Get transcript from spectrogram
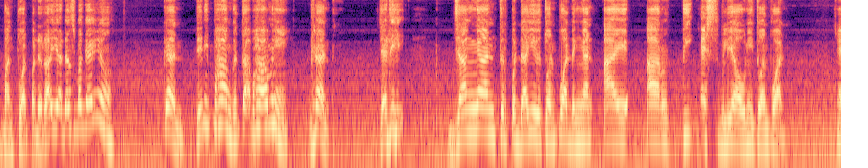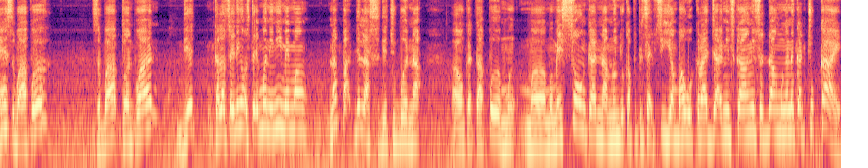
bantuan pada rakyat dan sebagainya. Kan? Dia ni faham ke tak faham ni? Kan? Jadi jangan terpedaya tuan-puan dengan IRTS beliau ni tuan-puan. Eh sebab apa? Sebab tuan-puan, dia kalau saya tengok statement ini memang nampak jelas dia cuba nak uh, orang kata apa me- me- memesongkan nak menunjukkan persepsi yang bahawa kerajaan ini sekarang ni sedang mengenakan cukai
